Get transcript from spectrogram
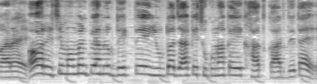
पा रहा है। और इसी मोमेंट पे हम लोग देखते है यूटा जाके सुकुना का एक हाथ काट देता है।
